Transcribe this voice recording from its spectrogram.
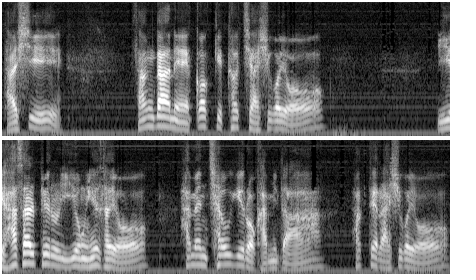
다시 상단에 꺾기 터치 하시고요. 이 하살표를 이용해서요. 화면 채우기로 갑니다. 확대를 하시고요.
